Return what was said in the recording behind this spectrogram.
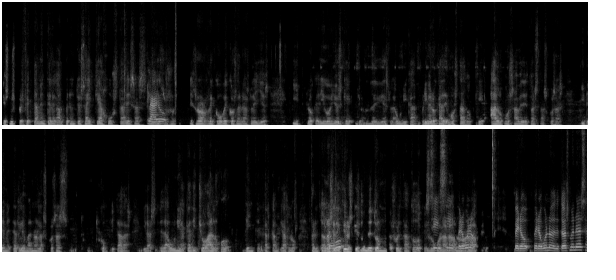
es perfectamente legal, pero entonces hay que ajustar esas leyes, esos, recovecos de las leyes. Y lo que digo yo es que Yolanda Díaz es la única, primero, que ha demostrado que algo sabe de todas estas cosas y de meterle mano a las cosas complicadas. Y la única que ha dicho algo intentar cambiarlo. Frente a unas elecciones que es donde todo el mundo suelta todo, que luego la sí, pero bueno, pero... pero... bueno, de todas maneras,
